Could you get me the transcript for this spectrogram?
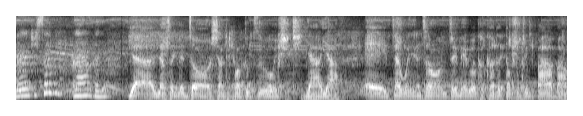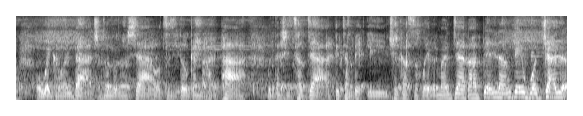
Manchester 7-Eleven. 呀，两三点钟，想填饱肚子，我去吃呀呀。 哎，在我眼中，对美国可口的都中进饱饱。我胃口很大，全装都装下，我自己都感到害怕。不担心吵架，非常被意，全靠实惠的卖家把便当给我加热，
